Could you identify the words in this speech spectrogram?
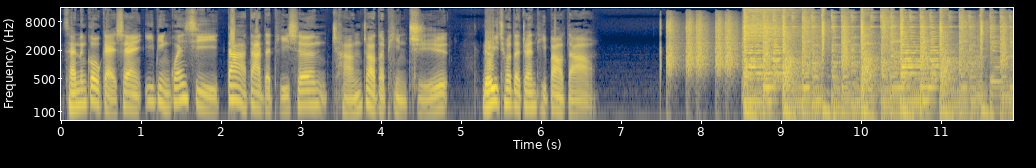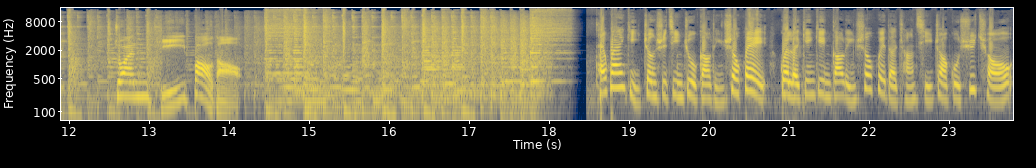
才能够改善医病关系，大大的提升长照的品质。刘一秋的专题报道。专题报道。台湾已正式进入高龄社会，为了应应高龄社会的长期照顾需求，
